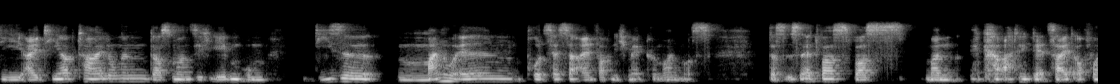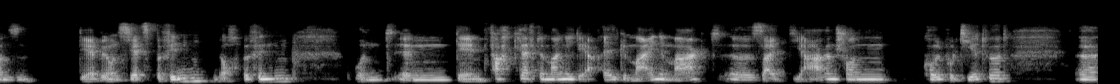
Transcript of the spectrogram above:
die IT-Abteilungen, dass man sich eben um diese manuellen Prozesse einfach nicht mehr kümmern muss. Das ist etwas, was man gerade in der Zeit auch von der wir uns jetzt befinden, noch befinden, Und in dem Fachkräftemangel, der allgemeine Markt äh, seit Jahren schon kolportiert wird, äh,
